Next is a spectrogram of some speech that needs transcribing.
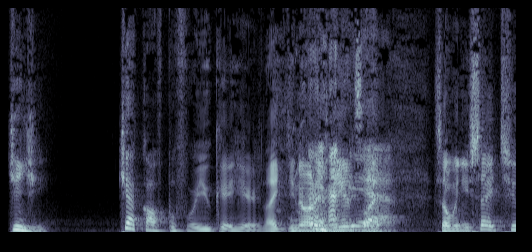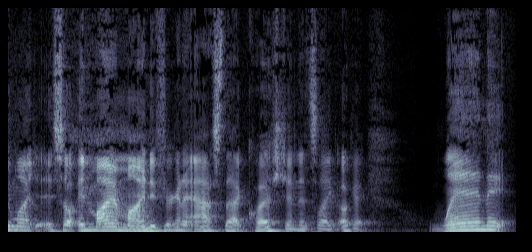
"Gingy, check off before you get here." Like, you know what I mean? It's Yeah. like. So when you say too much, so in my mind, if you're going to ask that question, it's like, okay, when it,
